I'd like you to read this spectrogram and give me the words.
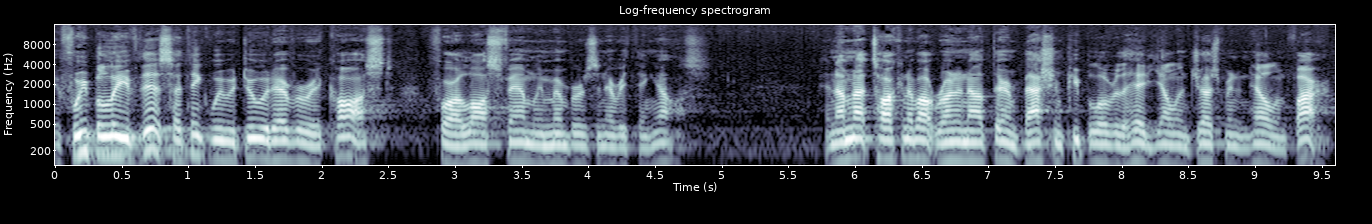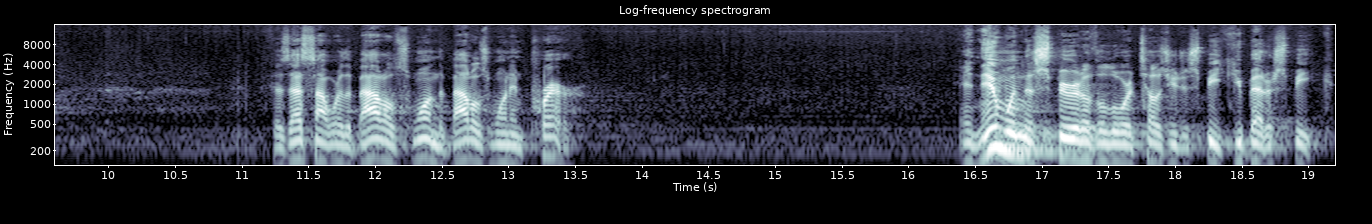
If we believe this, I think we would do whatever it cost for our lost family members and everything else. And I'm not talking about running out there and bashing people over the head, yelling judgment and hell and fire. Because that's not where the battle's won. The battle's won in prayer. And then when the Spirit of the Lord tells you to speak, you better speak.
